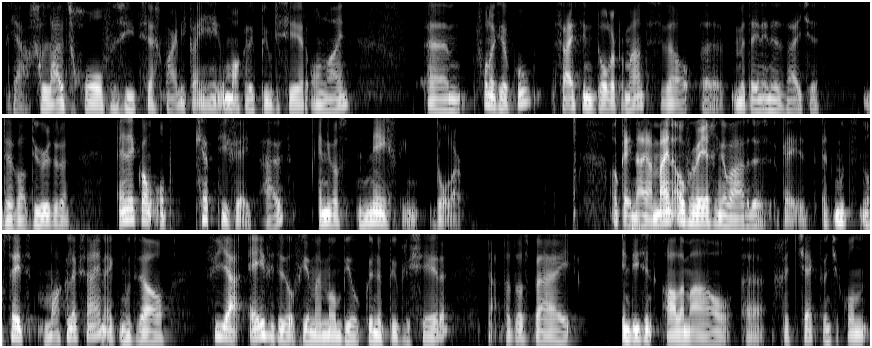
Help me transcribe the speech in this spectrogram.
ja, geluidsgolven ziet, zeg maar. Die kan je heel makkelijk publiceren online. Um, vond ik heel cool. 15 dollar per maand is wel meteen in het rijtje de wat duurdere. En ik kwam op Captivate uit en die was 19 dollar. Oké, nou ja, mijn overwegingen waren dus, oké, het, het, moet nog steeds makkelijk zijn. Ik moet wel via, eventueel via mijn mobiel kunnen publiceren. Nou, dat was bij in die zin allemaal uh, gecheckt, want je kon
